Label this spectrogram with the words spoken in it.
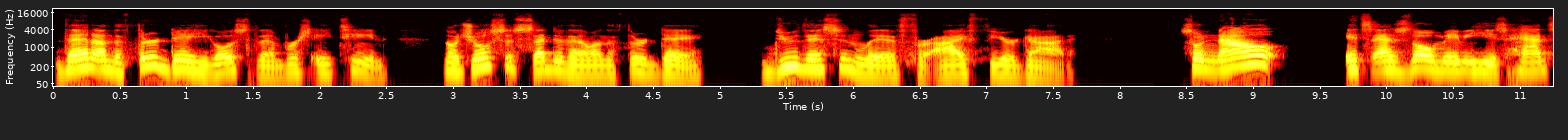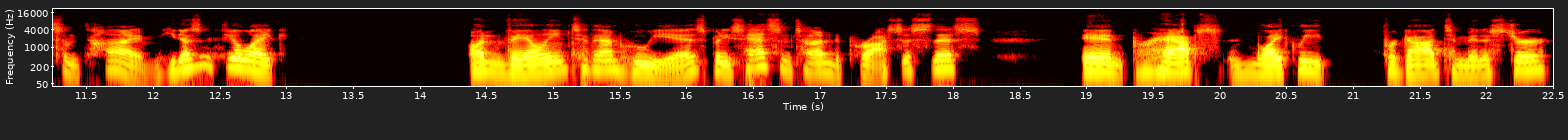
then on the third day he goes to them. Verse 18 Now Joseph said to them on the third day, Do this and live, for I fear God. So now it's as though maybe he's had some time. He doesn't feel like unveiling to them who he is, but he's had some time to process this and perhaps likely for God to minister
